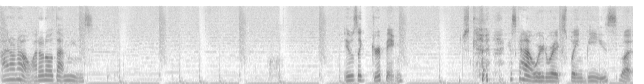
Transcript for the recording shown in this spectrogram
I don't know. I don't know what that means. It was like dripping. Which is kind of, it's kind of a weird way to explain bees but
